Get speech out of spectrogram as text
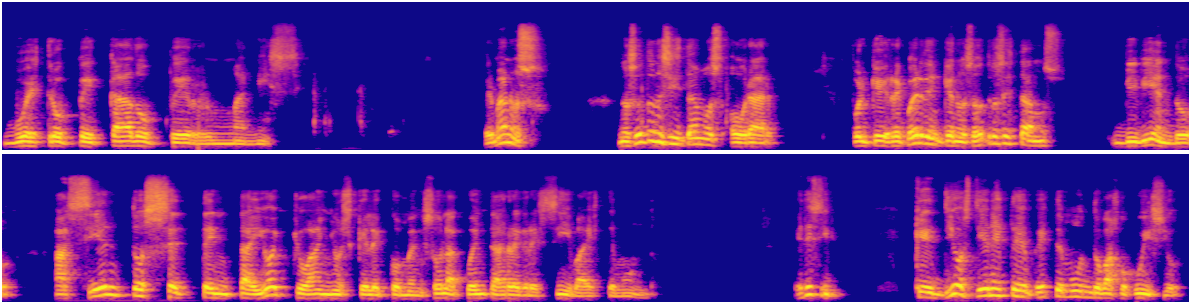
vuestro pecado permanece. Hermanos, nosotros necesitamos orar porque recuerden que nosotros estamos viviendo a 178 años que le comenzó la cuenta regresiva a este mundo. Es decir, que Dios tiene este, este mundo bajo juicio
